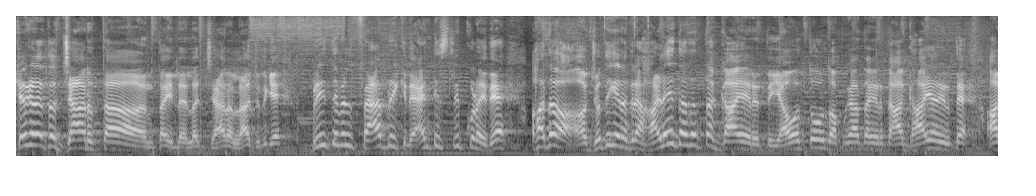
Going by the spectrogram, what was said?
ಕೆಳಗಡೆ ಅಂತ ಜಾರುತ್ತಾ ಅಂತ ಇಲ್ಲ ಇಲ್ಲ, ಜಾರಲ್ಲ. ಜೊತೆಗೆ ಬ್ರೀತೇಬಲ್ ಫ್ಯಾಬ್ರಿಕ್ ಇದೆ ಆಂಟಿ ಸ್ಲಿಪ್ ಕೂಡ ಇದೆ. ಅದ, ಜೊತೆಗೆ ಏನಂದ್ರೆ ಹಳೇದಾದಂತ ಗಾಯ ಇರುತ್ತೆ. ಯಾವತ್ತೋ ಒಂದು ಅಪಘಾತ ಆಗಿರುತ್ತೆ, ಆ ಗಾಯ ಇರುತ್ತೆ. ಆ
